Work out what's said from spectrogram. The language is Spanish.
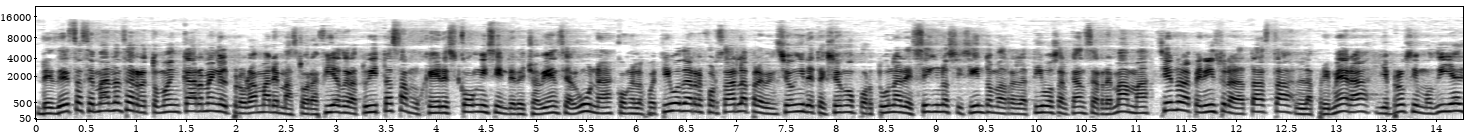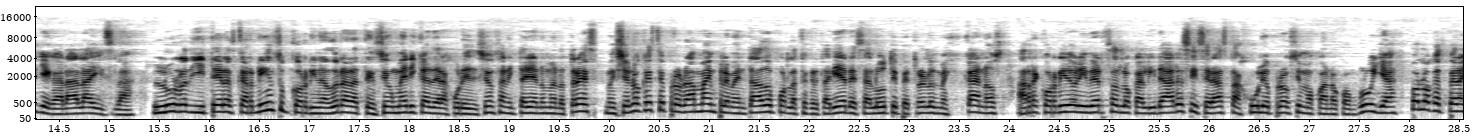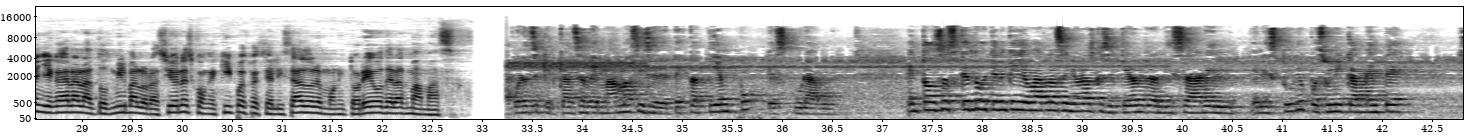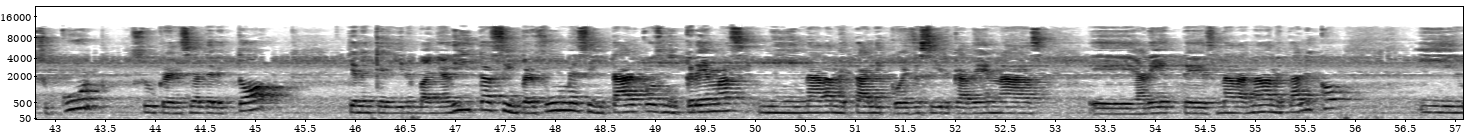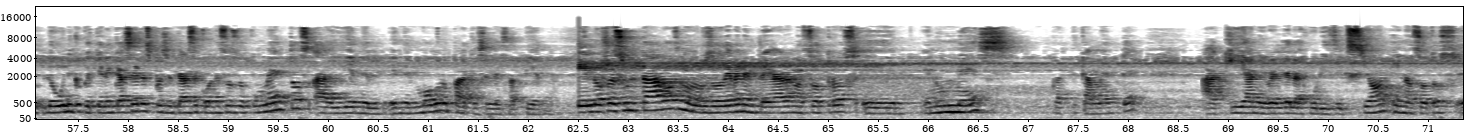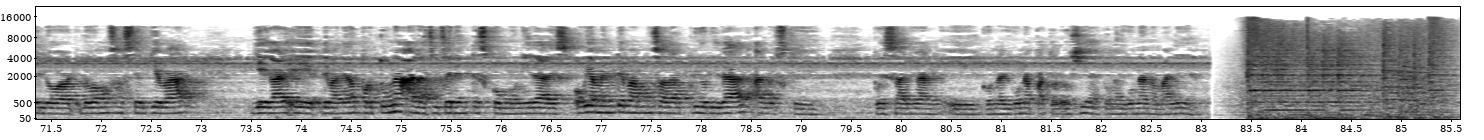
Desde esta semana se retomó en Carmen el programa de mastografías gratuitas a mujeres con y sin derecho a biencia alguna, con el objetivo de reforzar la prevención y detección oportuna de signos y síntomas relativos al cáncer de mama, siendo la península de Atasta la primera y en próximos días llegará a la isla. Lourdes Guiteras Cardín, subcoordinadora de atención médica de la jurisdicción sanitaria número 3, mencionó que este programa implementado por la Secretaría de Salud y Petróleos Mexicanos ha recorrido diversas localidades y será hasta julio próximo cuando concluya, por lo que esperan llegar a las 2.000 valoraciones con equipo especializado de monitoreo de las mamas. Acuérdense que el cáncer de mama, si se detecta a tiempo, es curable. Entonces, ¿qué es lo que tienen que llevar las señoras que se quieran realizar el, el estudio? Pues únicamente su CURP, su credencial de lector, tienen que ir bañaditas, sin perfume, sin talcos, ni cremas, ni nada metálico, es decir, cadenas, eh, aretes, nada, nada metálico y lo único que tienen que hacer es presentarse con esos documentos ahí en el, en el módulo para que se les atienda. Eh, los resultados nos los deben entregar a nosotros eh, en un mes prácticamente aquí a nivel de la jurisdicción y nosotros eh, lo, lo, vamos a hacer llevar llegar de manera oportuna a las diferentes comunidades. Obviamente vamos a dar prioridad a los que pues salgan con alguna patología, con alguna anomalía.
